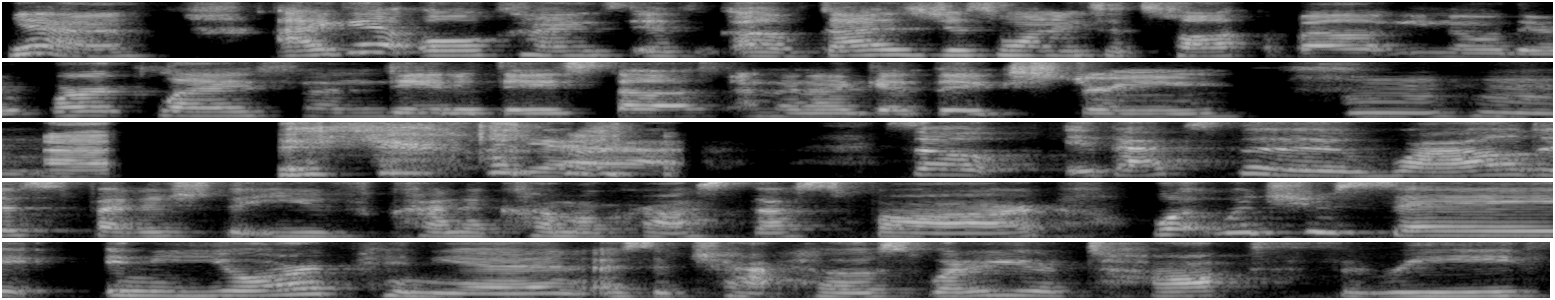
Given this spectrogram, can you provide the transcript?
Yeah i get all kinds of, of guys just wanting to talk about you know their work life and day-to-day stuff and then i get the extreme. Mm-hmm. yeah So that's the wildest fetish that you've kind of come across thus far. What would you say, in your opinion, as a chat host, what are your top three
